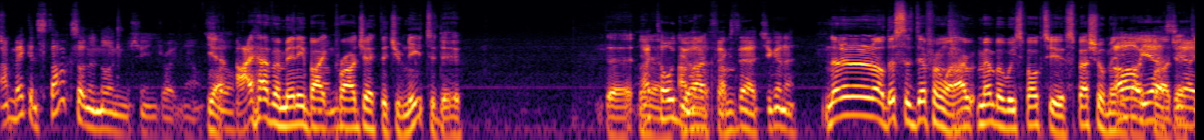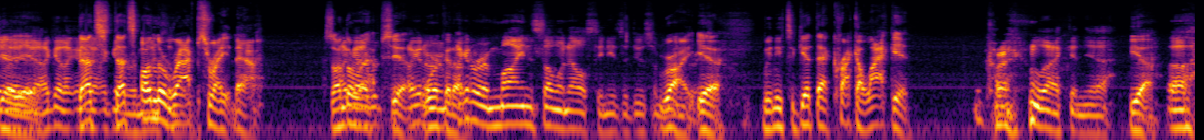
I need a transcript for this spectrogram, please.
I'm making stocks on the milling machines right now. Yeah, so I have a mini bike um, project that you need to do. That I know, told you I'm how not- to fix I'm- that. You're gonna. No, no, no, no, no. This is a different one. I remember we spoke to you. Special mini Oh bike yes, project. yeah, yeah, yeah. I gotta. I gotta, I gotta that's on the wraps right now. It's on I the gotta- wraps. Yeah, I gotta, working rem- I gotta remind someone else he needs to do some. Right. Yeah. We need to get that crack a lack in. Correct. Lacking. Yeah. Yeah. Uh,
